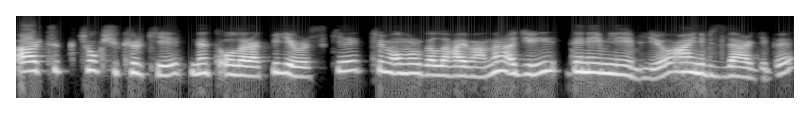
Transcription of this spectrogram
artık çok şükür ki net olarak biliyoruz ki tüm omurgalı hayvanlar acıyı deneyimleyebiliyor. Aynı bizler gibi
